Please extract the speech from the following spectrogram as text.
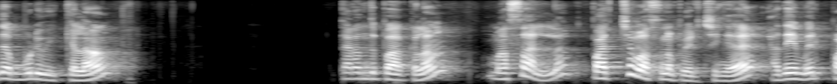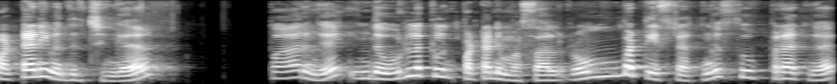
இதை மூடி வைக்கலாம். திறந்து பார்க்கலாம். மசாலா பச்சை வாசனை போயிடுச்சுங்க அதே மாதிரி பட்டாணி வந்துருச்சுங்க. பாருங்கள் இந்த உருளைக்கிழங்கு பட்டாணி மசால் ரொம்ப டேஸ்ட்டாக இருக்குங்க. சூப்பராக இருக்குங்க.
